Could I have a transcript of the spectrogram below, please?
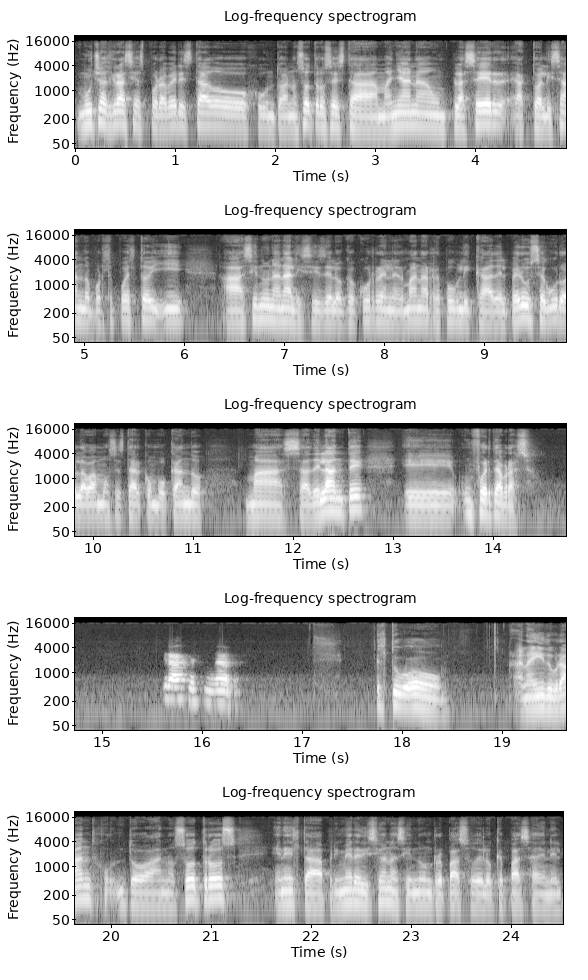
muchas gracias por haber estado junto a nosotros esta mañana. Un placer actualizando, por supuesto, y haciendo un análisis de lo que ocurre en la hermana República del Perú. Seguro la vamos a estar convocando más adelante. Eh, un fuerte abrazo. Gracias, señora. Estuvo Anaí Durant junto a nosotros en esta primera edición haciendo un repaso de lo que pasa en el.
